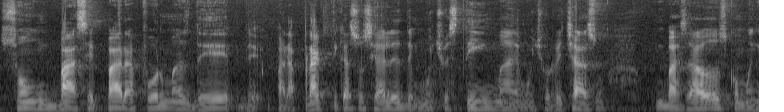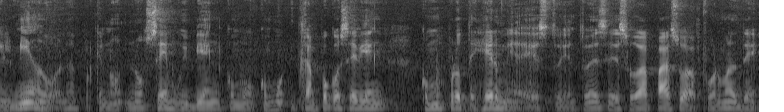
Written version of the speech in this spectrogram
son base para formas de, para prácticas sociales de mucho estigma, de mucho rechazo, basados como en el miedo, ¿verdad? Porque no, no sé muy bien cómo, cómo, tampoco sé bien cómo protegerme de esto. Y entonces eso da paso a formas de,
